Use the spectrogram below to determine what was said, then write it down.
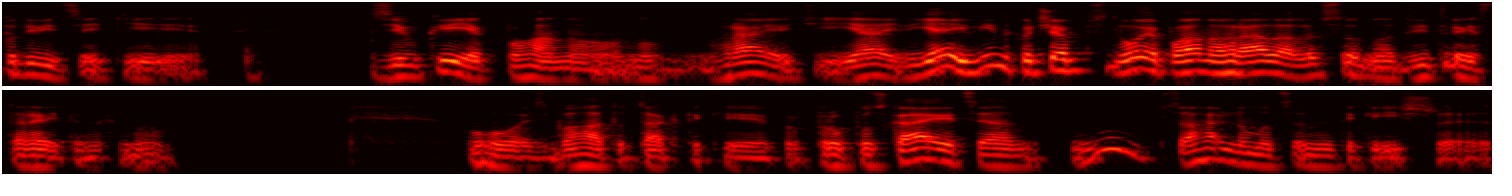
подивіться, які зівки, як погано ну, грають. І я, я і він, хоча б двоє погано грали, але все одно 2300 рейтинг. Ну. Ось, багато тактики пр- пропускається. Ну, в загальному це не такий ще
